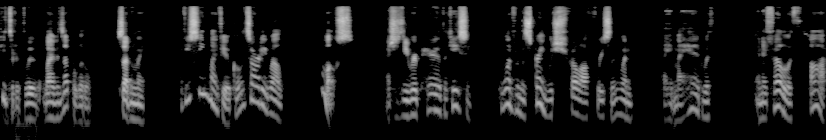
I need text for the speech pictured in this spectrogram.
Peter livens up a little. Suddenly, have you seen my vehicle? It's already, well, almost. I just need to repair the casing, the one from the spring, which fell off recently when I hit my head with, and it fell with off.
